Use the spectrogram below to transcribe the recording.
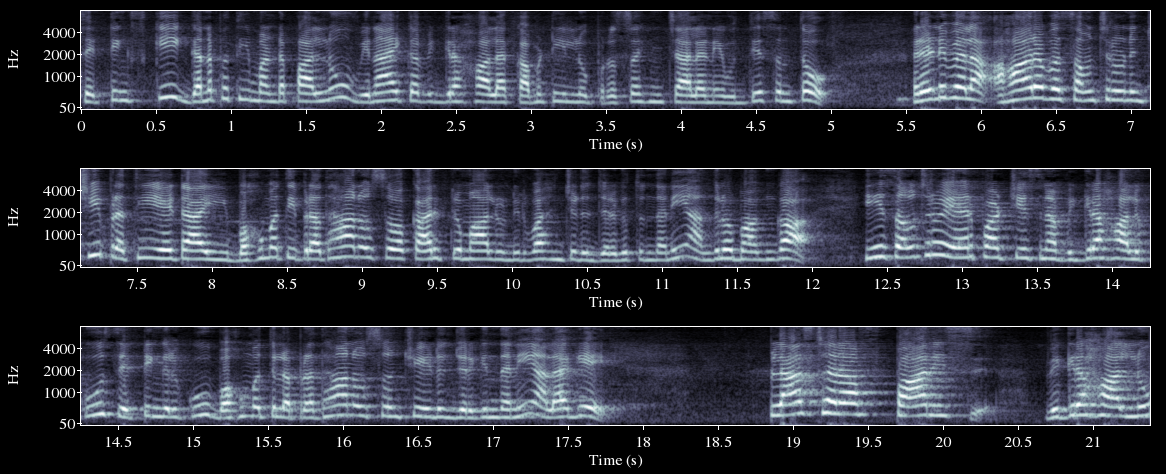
సెట్టింగ్స్కి గణపతి మండపాలను వినాయక విగ్రహాల కమిటీలను ప్రోత్సహించాలనే ఉద్దేశంతో రెండు వేల ఆరవ సంవత్సరం నుంచి ప్రతి ఏటా ఈ బహుమతి ప్రధానోత్సవ కార్యక్రమాలు నిర్వహించడం జరుగుతుందని అందులో భాగంగా ఈ సంవత్సరం ఏర్పాటు చేసిన విగ్రహాలకు సెట్టింగులకు బహుమతుల ప్రధానోత్సవం చేయడం జరిగిందని అలాగే ప్లాస్టర్ ఆఫ్ పారిస్ విగ్రహాలను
